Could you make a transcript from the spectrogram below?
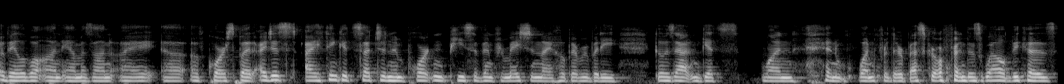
available on amazon i uh, of course but i just i think it's such an important piece of information i hope everybody goes out and gets one and one for their best girlfriend as well because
